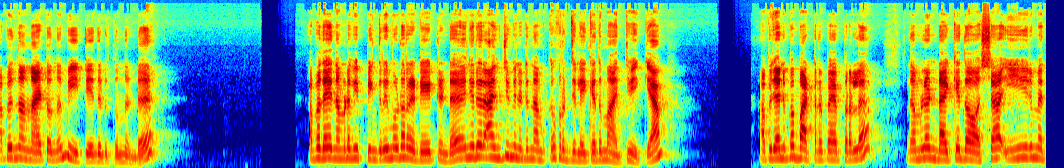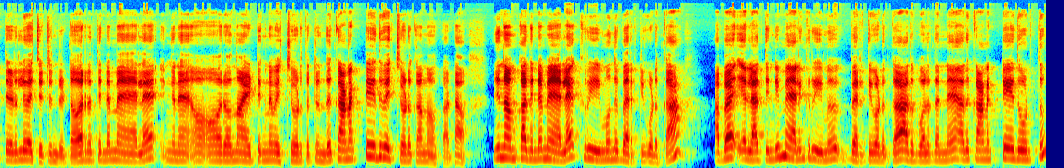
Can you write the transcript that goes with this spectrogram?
അപ്പോൾ ഇത് നന്നായിട്ടൊന്ന് ബീറ്റ് ചെയ്തെടുക്കുന്നുണ്ട്. അപ്പോൾ അതെ നമ്മുടെ വിപ്പിംഗ് ക്രീം ഇവിടെ റെഡി ആയിട്ടുണ്ട്. ഇനി ഒരു അഞ്ച് മിനിറ്റ് നമുക്ക് ഫ്രിഡ്ജിലേക്ക് അത് മാറ്റി വയ്ക്കാം അപ്പോൾ ഞാനിപ്പോൾ ബട്ടർ പേപ്പറിൽ നമ്മൾ ഉണ്ടാക്കിയ ദോശ ഈ ഒരു മെത്തേഡിൽ വെച്ചിട്ടുണ്ട് കേട്ടോ ഒരെണ്ണത്തിന്റെ മേലെ ഇങ്ങനെ ഓരോന്നായിട്ട് ഇങ്ങനെ വെച്ച് കൊടുത്തിട്ടുണ്ട്. കണക്ട് ചെയ്ത് വെച്ച് കൊടുക്കാൻ നോക്കാം കേട്ടോ ഇനി നമുക്ക് അതിന്റെ മേലെ ക്രീം ഒന്ന് പുരട്ടി കൊടുക്കാം. അപ്പോൾ എല്ലാത്തിന്റെയും മേലും ക്രീം പുരട്ടി കൊടുക്കുക. അതുപോലെ തന്നെ അത് കണക്ട് ചെയ്ത് കൊടുത്തും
